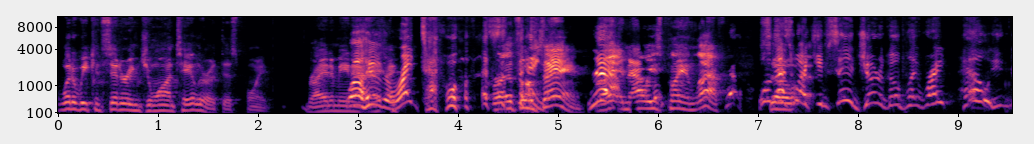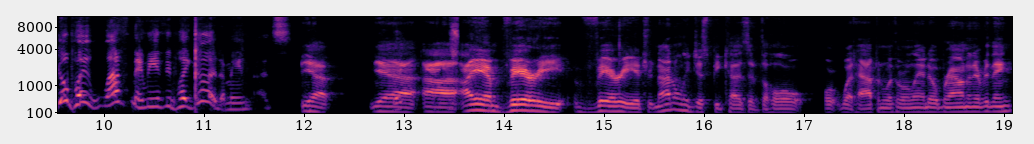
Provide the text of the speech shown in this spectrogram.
what are we considering Jawaan Taylor at this point? Right? I mean, well, he was a right tackle. that's, that's what I'm saying. Yeah. Right? And now he's playing left. Well, so, that's why I keep saying, Jonah, go play right. Hell, you can go play left maybe if you play good. I mean, that's yeah. Yeah, uh, I am very, very interested. Not only just because of the whole what happened with Orlando Brown and everything,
